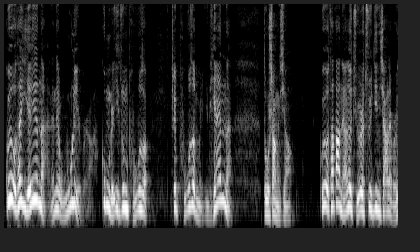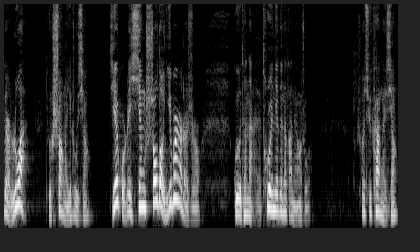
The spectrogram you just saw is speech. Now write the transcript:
鬼友他爷爷奶奶那屋里边啊，供着一尊菩萨，这菩萨每天呢都上香。鬼友他大娘就觉得最近家里边有点乱，就上了一炷香。结果这香烧到一半的时候，鬼友他奶奶突然间跟他大娘说：“说去看看香。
